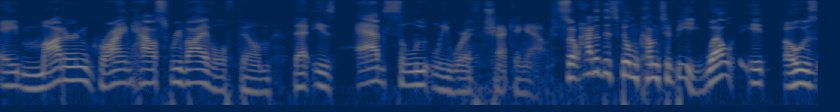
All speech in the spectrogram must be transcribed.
a modern grindhouse revival film that is absolutely worth checking out. So, how did this film come to be? Well, it owes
